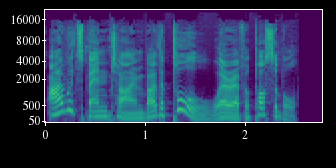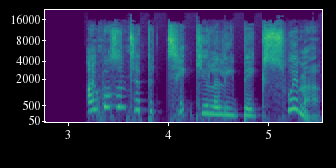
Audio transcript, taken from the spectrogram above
I would spend time by the pool wherever possible. I wasn't a particularly big swimmer,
